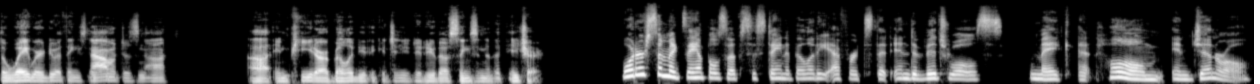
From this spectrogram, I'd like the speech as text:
the way we're doing things now does not uh, impede our ability to continue to do those things into the future. What are some examples of sustainability efforts that individuals make at home in general?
